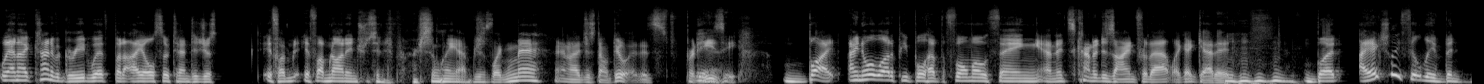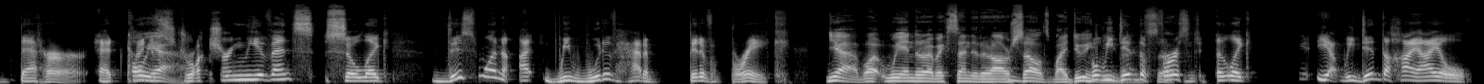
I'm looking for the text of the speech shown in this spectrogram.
and I kind of agreed with, but I also tend to just if I'm if I'm not interested in it personally, I'm just like meh, and I just don't do it. It's pretty Yeah. easy. But I know a lot of people have the FOMO thing, and it's kind of designed for that. Like I get it but I actually feel they've been better at kind Oh, of yeah. structuring the events. So like this one, I we would have had a bit of a break, yeah, but we ended up extending it ourselves by doing. but we did the so- first uh, like yeah, we did the High Isle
